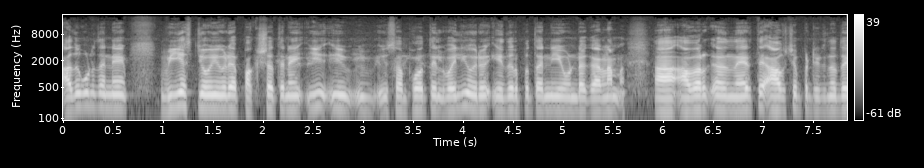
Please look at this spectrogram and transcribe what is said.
അതുകൊണ്ട് തന്നെ വി എസ് ജോയിയുടെ പക്ഷത്തിന് ഈ സംഭവത്തിൽ വലിയൊരു എതിർപ്പ് തന്നെയുണ്ട്. കാരണം അവർ നേരത്തെ ആവശ്യപ്പെട്ടിരുന്നത്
